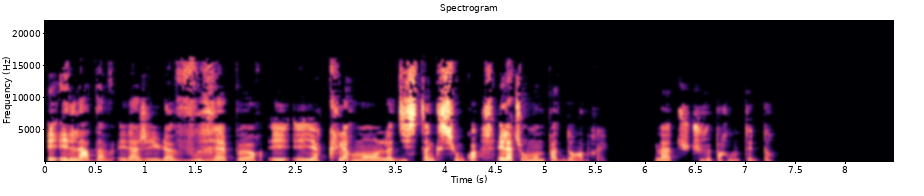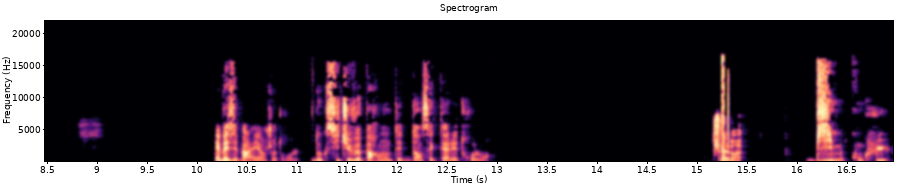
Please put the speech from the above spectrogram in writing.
Et, là, et là j'ai eu la vraie peur, et il y a clairement la distinction quoi. Et là tu remontes pas dedans après. Là tu, tu veux pas remonter dedans. Et eh ben c'est pareil en jeu de rôle. Donc si tu veux pas remonter dedans, c'est que t'es allé trop loin. C'est vrai. Bim, conclu.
